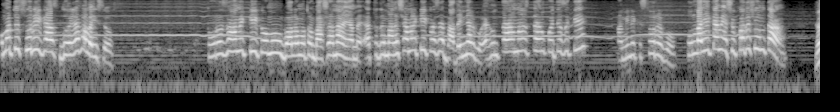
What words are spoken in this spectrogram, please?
আমার তুই চুরি গাছ ধরে ফেলাইছস। তোরা যে আমি কি কমু বলার মতো বাসা নাই আমি। এতদিন মানুষ আমার কি কইছে বাদাই নারবো এখন তা আমার তেমন কইতেছে কি আমি নাকি সরেবো তোর লাগে কি আমি এসব কথা শুনতাম? এ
